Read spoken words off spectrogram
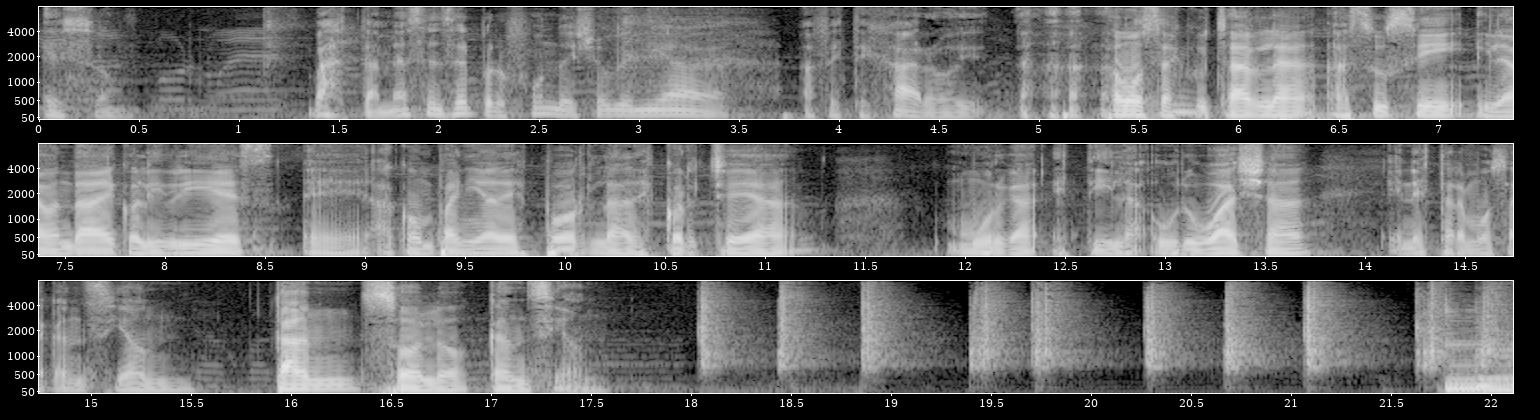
Eso. Basta, me hacen ser profunda y yo venía a festejar hoy. Vamos a escucharla a Susi y la bandada de colibríes, eh, acompañadas por la descorchea Murga Estila Uruguaya en esta hermosa canción, Tan Solo Canción. El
